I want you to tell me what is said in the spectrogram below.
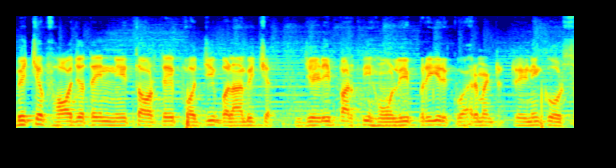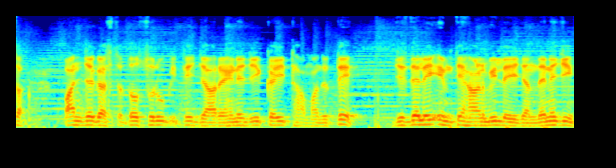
ਵਿੱਚ ਫੌਜ ਅਤੇ ਨੀਤ ਤੌਰ ਤੇ ਫੌਜੀ ਬਲਾਂ ਵਿੱਚ ਜਿਹੜੀ ਭਰਤੀ ਹੋਣ ਲਈ ਪ੍ਰੀ ਰਿਕੁਆਇਰਮੈਂਟ ਟ੍ਰੇਨਿੰਗ ਕੋਰਸ 5 ਅਗਸਤ ਤੋਂ ਸ਼ੁਰੂ ਕੀਤੇ ਜਾ ਰਹੇ ਨੇ ਜੀ ਕਈ ਥਾਵਾਂ ਦੇ ਉੱਤੇ, ਜਿਸ ਦੇ ਲਈ ਇਮਤਿਹਾਨ ਵੀ ਲਏ ਜਾਂਦੇ ਨੇ ਜੀ।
